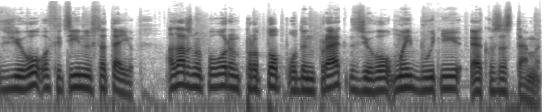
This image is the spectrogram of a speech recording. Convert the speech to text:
з його офіційною статтею. А зараз ми поговоримо про топ-1 проект з його майбутньої екосистеми.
